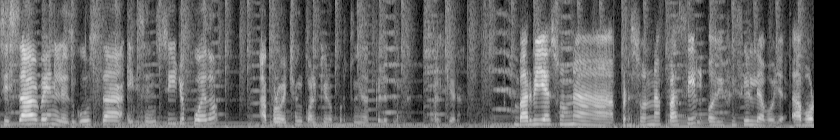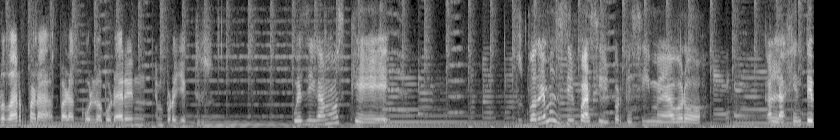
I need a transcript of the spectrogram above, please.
si saben, les gusta y dicen, sí, yo puedo, aprovechen cualquier oportunidad que les venga. Cualquiera. ¿Barbie es una persona fácil o difícil de abo- abordar para, para colaborar en, en proyectos? Pues digamos que, pues podríamos decir fácil, porque sí me abro a la gente,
